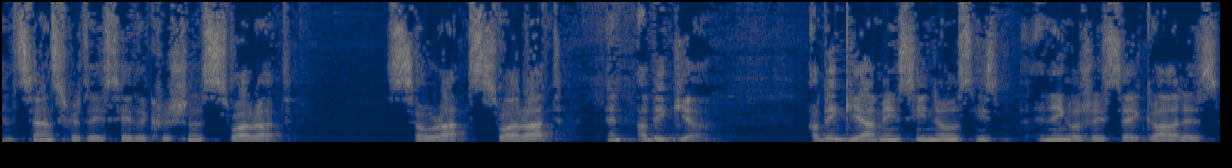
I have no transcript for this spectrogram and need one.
In Sanskrit, they say that Krishna is Swarat. Swarat, Swarat and Abhigya. Abhigya means he knows, he's, in English they say God is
